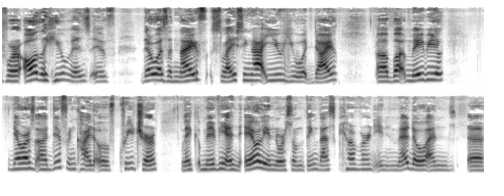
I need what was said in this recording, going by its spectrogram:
for all the humans, if there was a knife slicing at you, you would die. Uh, but maybe there was a different kind of creature, like maybe an alien or something that's covered in metal and uh,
